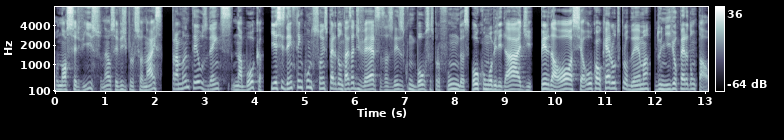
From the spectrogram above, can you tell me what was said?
o nosso serviço, né, o serviço de profissionais, para manter os dentes na boca. E esses dentes têm condições periodontais adversas, às vezes com bolsas profundas, ou com mobilidade, perda óssea ou qualquer outro problema do nível periodontal.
